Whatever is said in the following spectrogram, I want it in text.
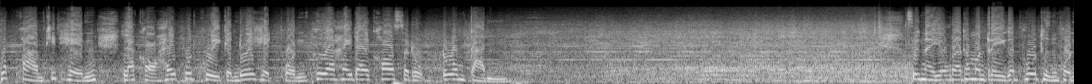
ทุกความคิดเห็นและขอให้พูดคุยกันด้วยเหตุผลเพื่อให้ได้ข้อสรุปร่วมกันซึ่งนายกรัฐมนตรีก็พูดถึงผล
